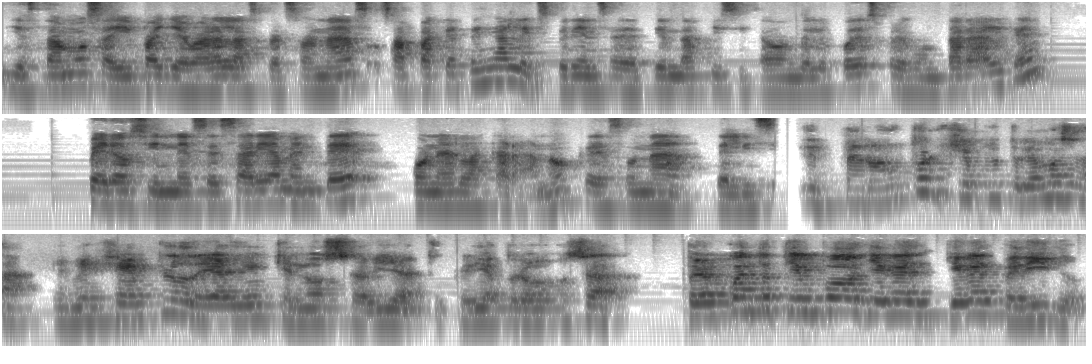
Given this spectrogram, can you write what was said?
y estamos ahí para llevar a las personas, o sea, para que tengan la experiencia de tienda física donde le puedes preguntar a alguien pero sin necesariamente poner la cara, ¿no? Que es una delicia. Eh, pero, por ejemplo, tenemos el ejemplo de alguien que no sabía que quería, pero, o sea, ¿pero cuánto tiempo llega el, llega el pedido?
